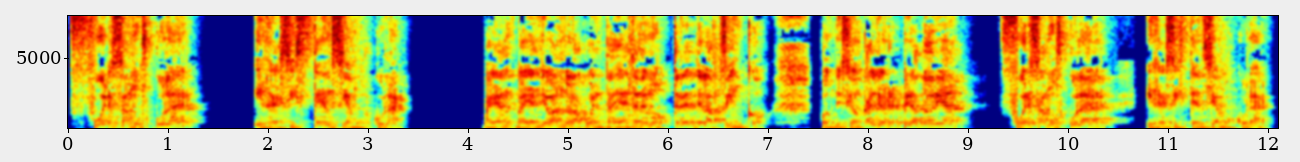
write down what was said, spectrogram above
fuerza muscular y resistencia muscular. Vayan, vayan llevando la cuenta, ya tenemos tres de las cinco. Condición cardiorrespiratoria, fuerza muscular y resistencia muscular.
